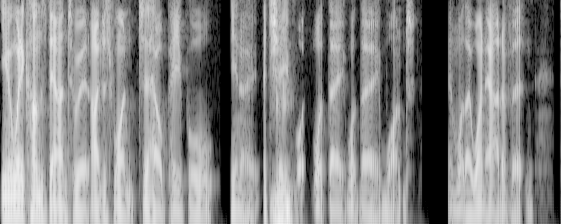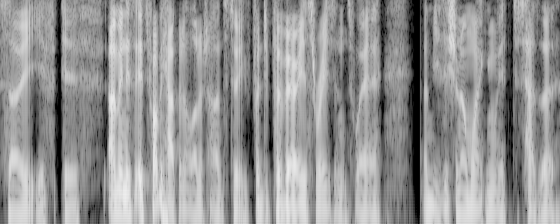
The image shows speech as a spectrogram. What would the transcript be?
you know, when it comes down to it, I just want to help people, you know, achieve mm. what, what they what they want and what they want out of it. So if if I mean, it's, it's probably happened a lot of times too for for various reasons where a musician I'm working with just has a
